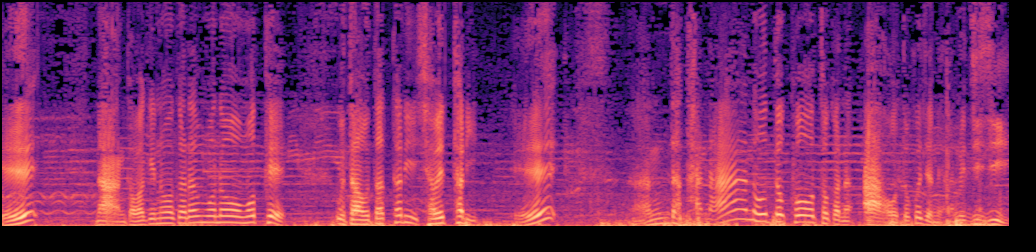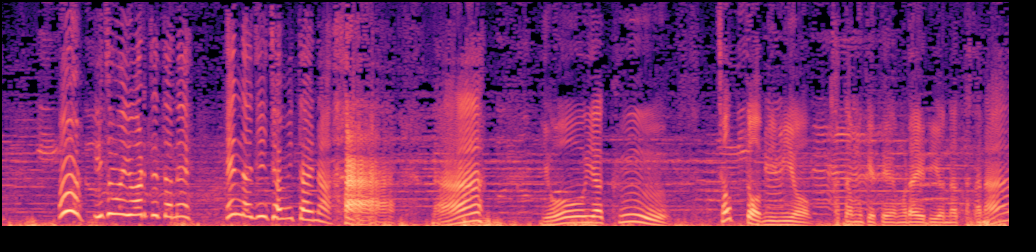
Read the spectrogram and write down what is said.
え？ー、なんかわけのわからんものを持って歌を歌ったり喋ったりえ、なんだかなあの男とかな？あ男じゃねえ。あのじじい。うんいつも言われてたね。変なじいちゃんみたいな。はあ、なあ、ようやく、ちょっと耳を傾けてもらえるようになったかな。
